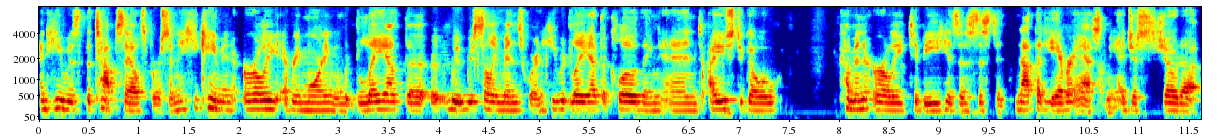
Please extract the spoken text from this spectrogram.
and he was the top salesperson. He came in early every morning and would lay out the, we were selling menswear, and he would lay out the clothing. And I used to go come in early to be his assistant. Not that he ever asked me, I just showed up.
